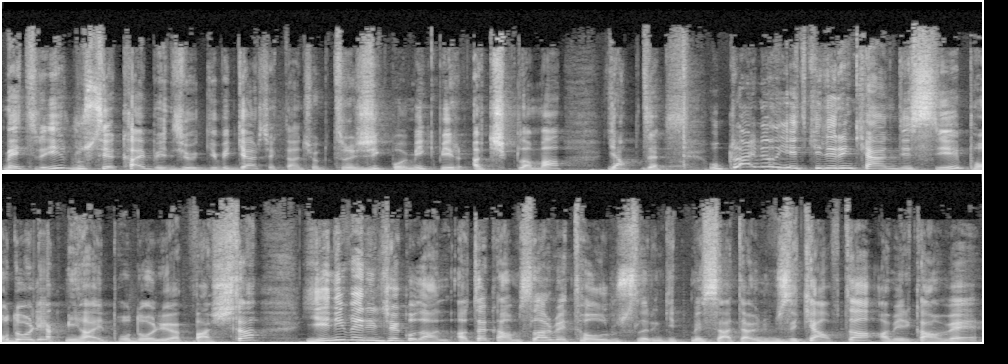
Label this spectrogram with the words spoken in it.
metreyi Rusya kaybediyor gibi gerçekten çok trajik komik bir açıklama yaptı. Ukraynalı yetkililerin kendisi Podolyak, Mihail Podolyak başta yeni verilecek olan Atakamslar ve Taurusların gitmesi hatta önümüzdeki hafta Amerikan ve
